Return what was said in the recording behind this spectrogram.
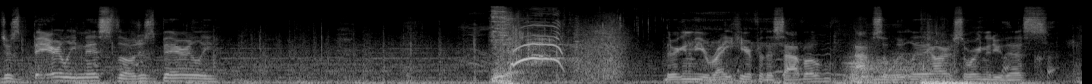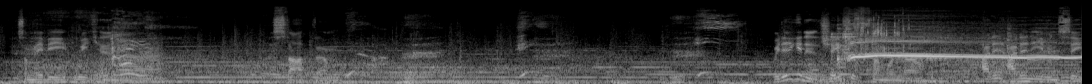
Just barely missed though, just barely. They're gonna be right here for the Sabo. Absolutely they are, so we're gonna do this. So maybe we can uh, stop them. We did get in a chase with someone though. I didn't I didn't even see.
